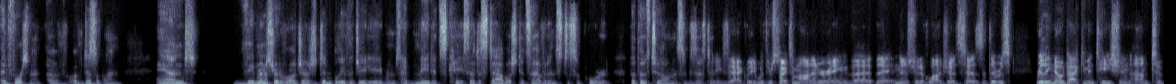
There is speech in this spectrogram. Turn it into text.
enforcement of, of discipline. And the administrative law judge didn't believe that JD Abrams had made its case, had established its evidence to support that those two elements existed. Exactly. With respect to monitoring, the the administrative law judge says that there was really no documentation um, to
